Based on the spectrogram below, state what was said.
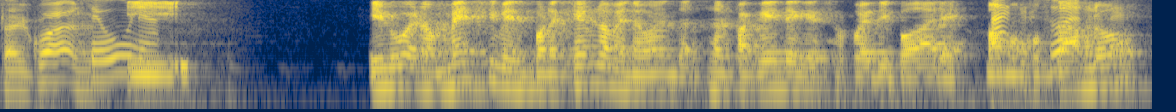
Tal cual. De una. Y, y bueno, Messi, me- por ejemplo, me tocó el tercer paquete, que eso fue tipo, dale, vamos Ah, qué a juntarlo. suerte.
